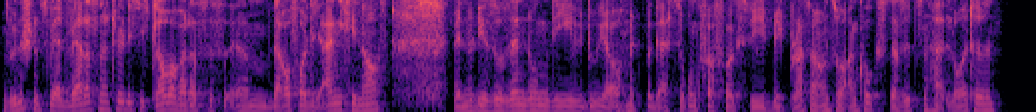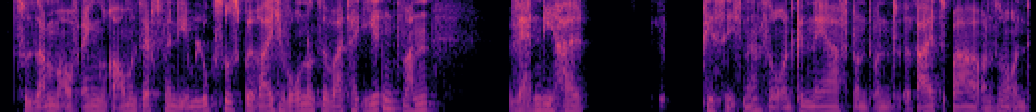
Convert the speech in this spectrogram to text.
Wünschenswert wäre das natürlich. Ich glaube aber, dass es, ähm, darauf wollte ich eigentlich hinaus, wenn du dir so Sendungen, die du ja auch mit Begeisterung verfolgst, wie Big Brother und so anguckst, da sitzen halt Leute zusammen auf engem Raum und selbst wenn die im Luxusbereich wohnen und so weiter, irgendwann werden die halt pissig, ne? So und genervt und, und reizbar und so. Und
